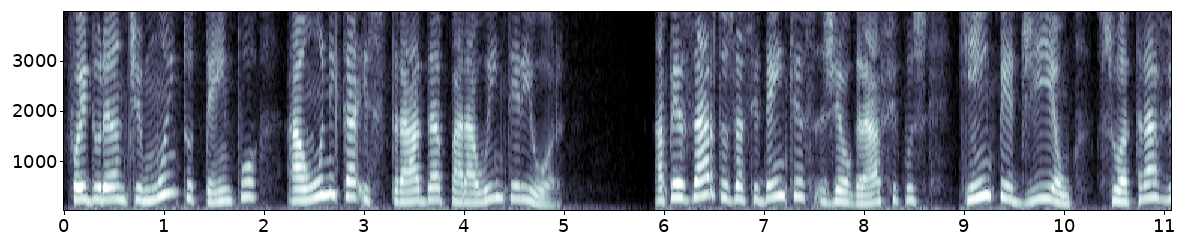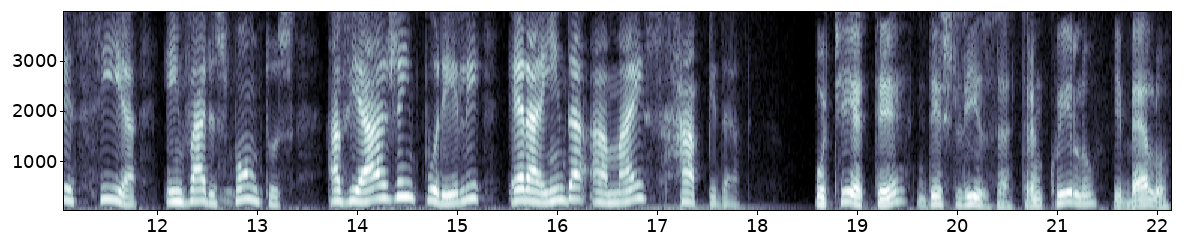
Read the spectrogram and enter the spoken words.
foi durante muito tempo a única estrada para o interior. Apesar dos acidentes geográficos que impediam sua travessia em vários pontos, a viagem por ele era ainda a mais rápida. O Tietê desliza, tranquilo e belo,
